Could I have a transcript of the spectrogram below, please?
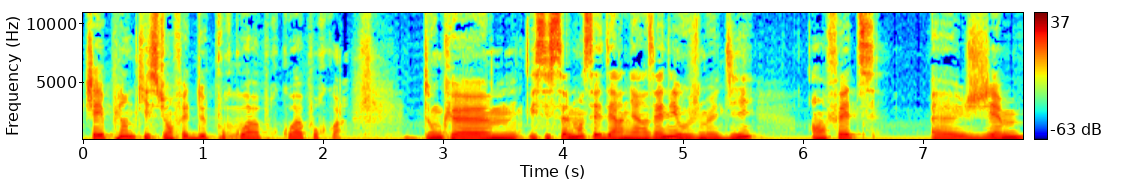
J'avais plein de questions en fait de pourquoi, pourquoi, pourquoi. Donc euh, et c'est seulement ces dernières années où je me dis en fait euh, j'aime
